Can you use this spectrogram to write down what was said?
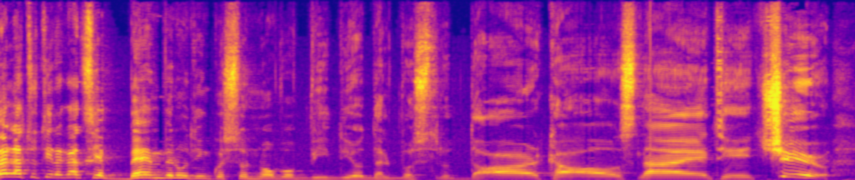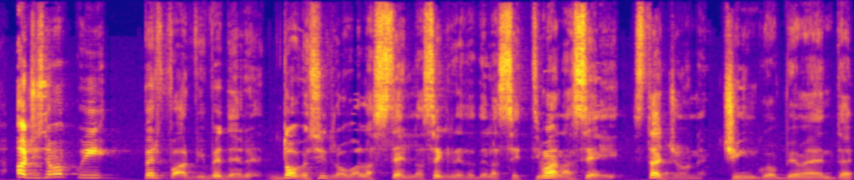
Bella a tutti ragazzi e benvenuti in questo nuovo video dal vostro Dark House 92 Oggi siamo qui per farvi vedere dove si trova la stella segreta della settimana 6, stagione 5 ovviamente.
